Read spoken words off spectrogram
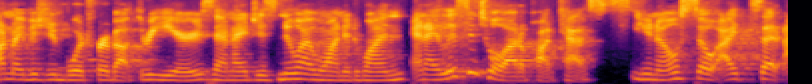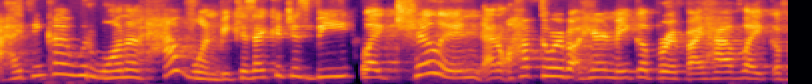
on my vision board for about three years and I just knew I wanted one. And I listened to a lot of podcasts, you know? So I said, I think I would want to have one because I could just be like chilling. I don't have to worry about hair and makeup or if I have like a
